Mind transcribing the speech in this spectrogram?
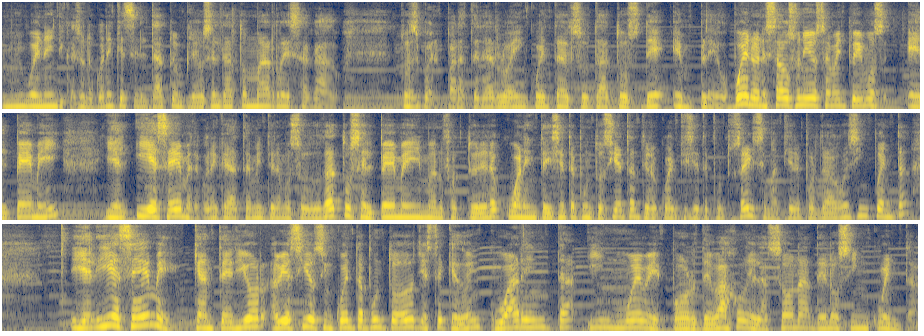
muy buena indicación. Recuerden que es el dato de empleo es el dato más rezagado. Entonces, bueno, para tenerlo ahí en cuenta esos datos de empleo. Bueno, en Estados Unidos también tuvimos el PMI y el ISM. Recuerden que ya también tenemos esos dos datos. El PMI manufacturero 47.7, anterior 47.6, se mantiene por debajo de 50. Y el ISM, que anterior había sido 50.2 y este quedó en 49 por debajo de la zona de los 50.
